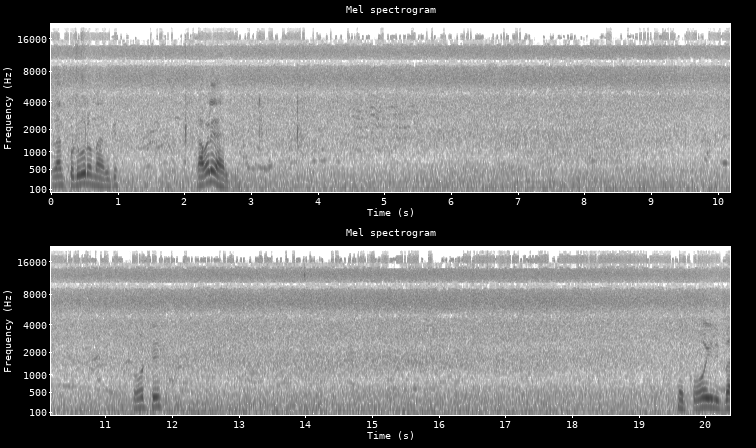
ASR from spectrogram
எல்லாம் கொடூரமாக இருக்குது கவலையாக இருக்குது ரோட்டு இந்த கோயில் இப்போ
